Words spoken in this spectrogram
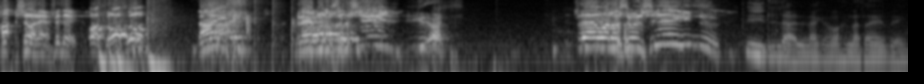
Ha, xor, eh, fidek. Otlu, otlu. Nice! Trema ra xulxin! Yes! Trema ra xulxin! Illa, illa, kif aħna tajbin.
